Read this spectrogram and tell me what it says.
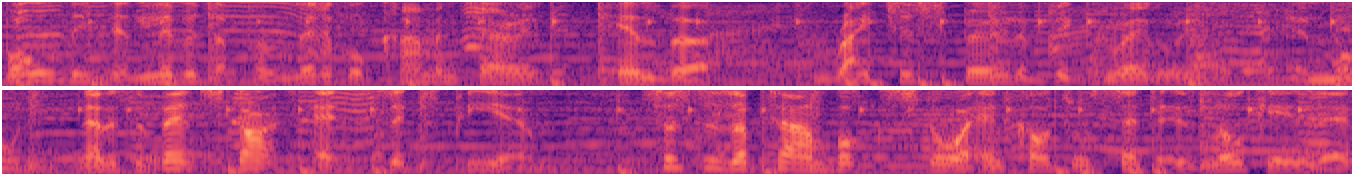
boldly delivers a political commentary in the righteous spirit of Dick Gregory and Mooney. Now, this event starts at 6 p.m. Sisters Uptown Bookstore and Cultural Center is located at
